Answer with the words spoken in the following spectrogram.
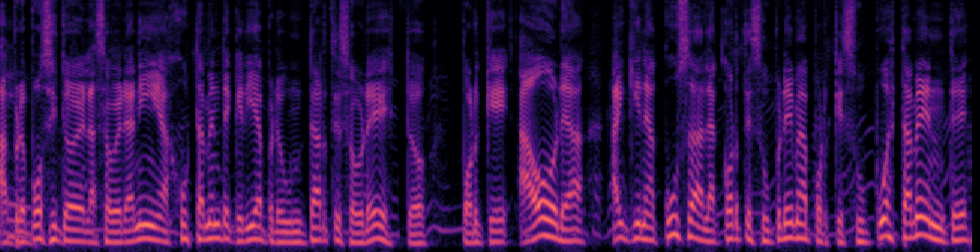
a propósito de la soberanía, justamente quería preguntarte sobre esto, porque ahora hay quien acusa a la Corte Suprema porque supuestamente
